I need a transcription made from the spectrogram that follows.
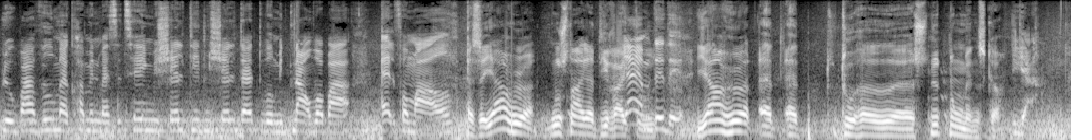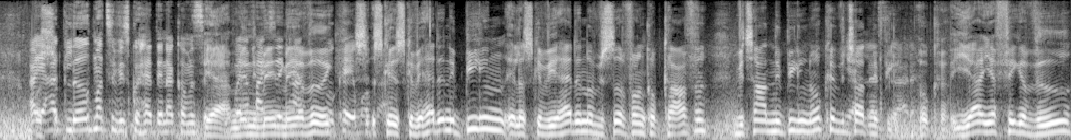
blev bare ved med at komme en masse ting. Michelle dit, Michelle dat. Du ved, mit navn var bare alt for meget. Altså, jeg har hørt, nu snakker jeg direkte Ja, jamen, det er det. Jeg har hørt, at, at du havde øh, snydt nogle mennesker. Ja. Og jeg har glædet mig til, at vi skulle have den her konversation. Ja, men, jeg men, men jeg ved ikke, skal, skal vi have den i bilen, eller skal vi have den, når vi sidder for en kop kaffe? Vi tager den i bilen? Okay, vi Ja, tager den i bilen. Okay. Jeg, jeg fik at vide,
